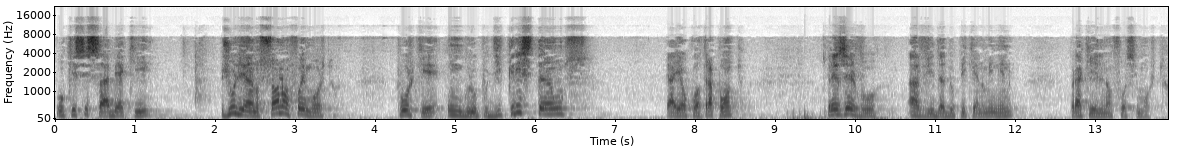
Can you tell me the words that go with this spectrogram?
o que se sabe é que Juliano só não foi morto porque um grupo de cristãos, aí é o contraponto, preservou a vida do pequeno menino para que ele não fosse morto.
